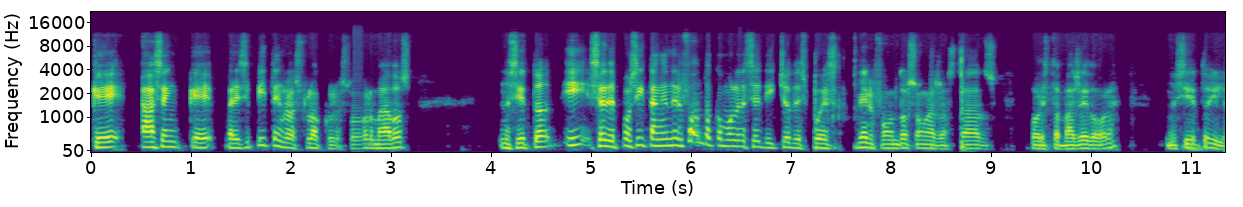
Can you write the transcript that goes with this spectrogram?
que hacen que precipiten los flóculos formados, ¿no es cierto? Y se depositan en el fondo, como les he dicho, después del fondo son arrastrados por esta barredora, ¿no es cierto? Y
